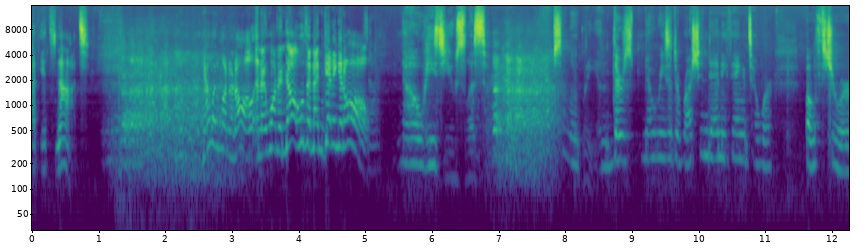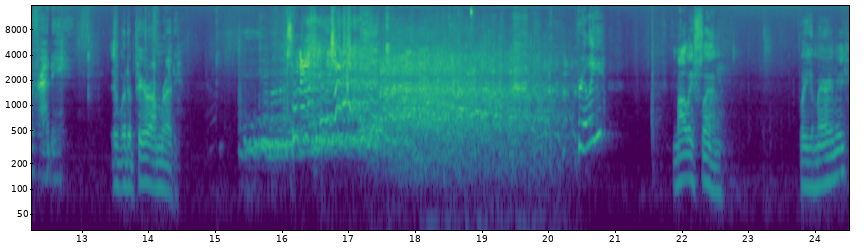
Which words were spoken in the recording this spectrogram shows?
But it's not. Now I want it all, and I want to know that I'm getting it all. No, he's useless. Absolutely. And there's no reason to rush into anything until we're both sure we're ready. It would appear I'm ready. Really? Molly Flynn, will you marry me?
